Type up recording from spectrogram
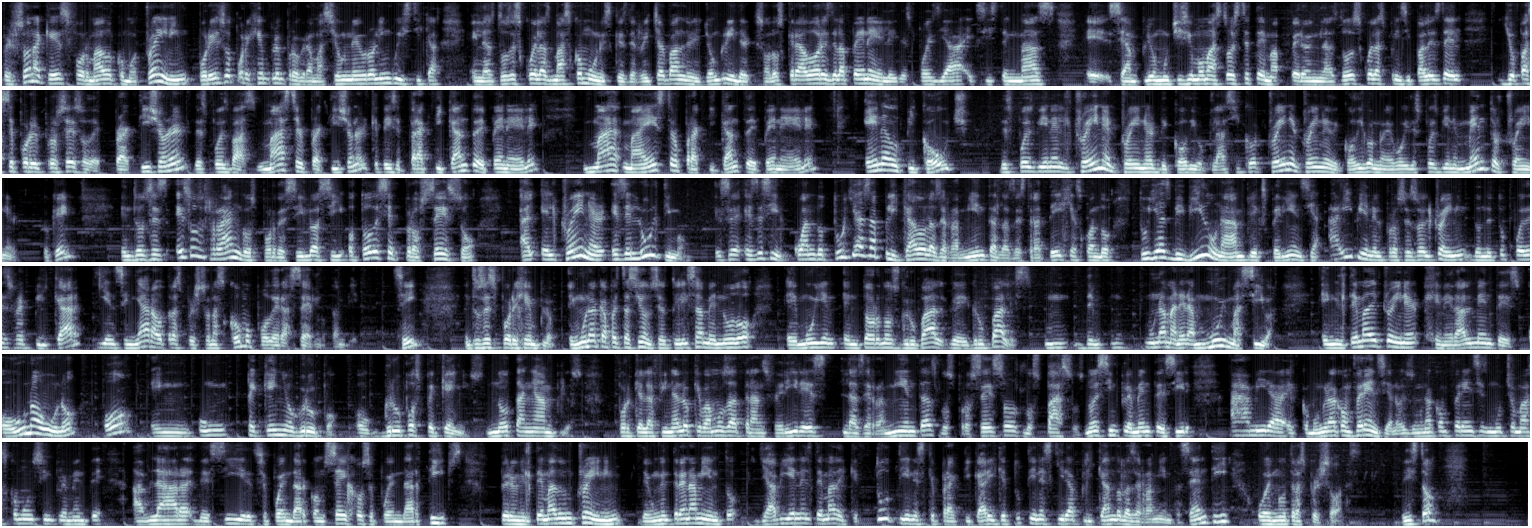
persona que es formado como training, por eso, por ejemplo, en programación neurolingüística, en las dos escuelas más comunes, que es de Richard Bandler y John Grinder, que son los creadores de la PNL, y después ya existen más, eh, se amplió muchísimo más todo este tema, pero en las dos escuelas principales de él, yo pasé por el proceso de practitioner, después vas master practitioner, que te dice practicante de PNL, maestro practicante de PNL, NLP coach, después viene el trainer trainer de código clásico, trainer trainer de código nuevo y después viene mentor trainer, ¿ok? Entonces, esos rangos, por decirlo así, o todo ese proceso, el trainer es el último. Es, es, decir, cuando tú ya has aplicado las herramientas, las estrategias, cuando tú ya has vivido una amplia experiencia, ahí viene el proceso del training donde tú puedes replicar y enseñar a otras personas cómo poder hacerlo también. ¿Sí? Entonces, por ejemplo, en una capacitación se utiliza a menudo eh, muy en entornos grupal, eh, grupales, de una manera muy masiva. En el tema de trainer generalmente es o uno a uno o en un pequeño grupo o grupos pequeños, no tan amplios, porque al final lo que vamos a transferir es las herramientas, los procesos, los pasos. No es simplemente decir, ah, mira, eh, como en una conferencia, ¿no? Es una conferencia es mucho más común simplemente hablar, decir, se pueden dar consejos, se pueden dar tips, pero en el tema de un training, de un entrenamiento, ya viene el tema de que tú tienes que practicar y que tú tienes que ir aplicando las herramientas, sea en ti o en otras personas. ¿Listo?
